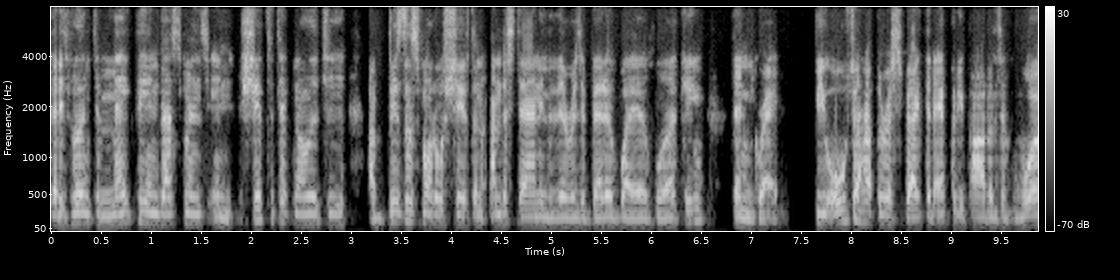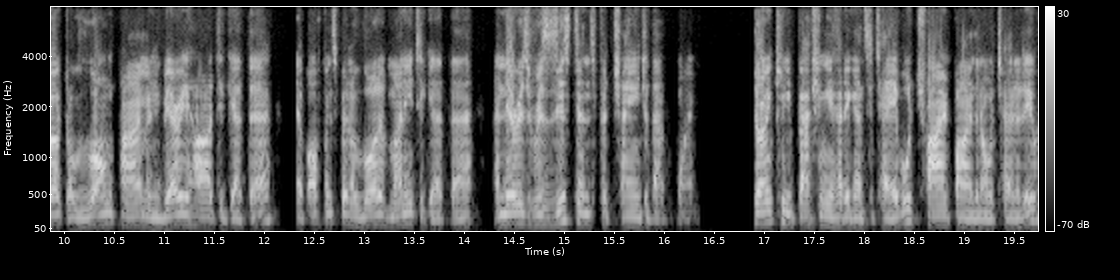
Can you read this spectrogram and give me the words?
that is willing to make the investments in shift to technology, a business model shift, and understanding that there is a better way of working, then great. But You also have to respect that equity partners have worked a long time and very hard to get there. They've often spent a lot of money to get there, and there is resistance for change at that point. Don't keep bashing your head against the table. Try and find an alternative,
